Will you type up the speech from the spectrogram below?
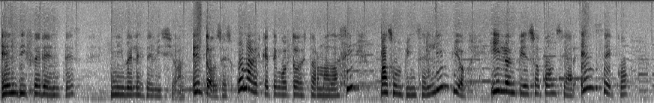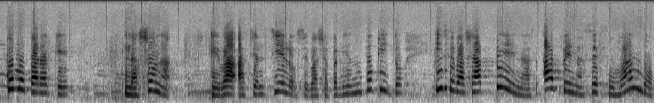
en diferentes niveles de visión. Entonces, una vez que tengo todo esto armado así, paso un pincel limpio y lo empiezo a poncear en seco como para que la zona que va hacia el cielo se vaya perdiendo un poquito y se vaya apenas, apenas esfumando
